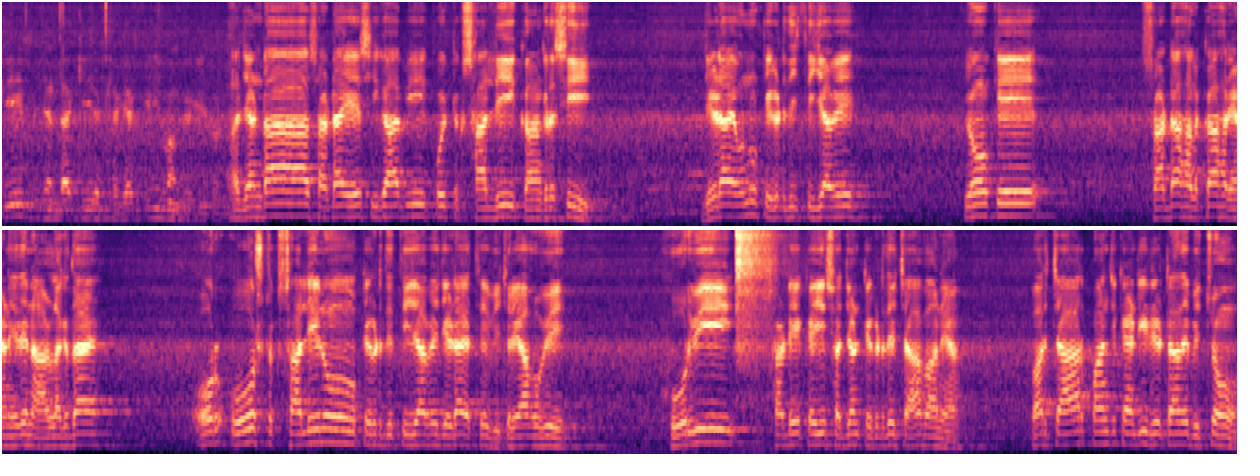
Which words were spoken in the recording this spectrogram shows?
ਕੀ ਏਜੰਡਾ ਕੀ ਰੱਖਿਆ ਗਿਆ? ਕੀ ਮੰਗ ਹੈਗੀ ਤੁਹਾਡੀ? ਏਜੰਡਾ ਸਾਡਾ ਇਹ ਸੀਗਾ ਵੀ ਕੋਈ ਟਕਸਾਲੀ ਕਾਂਗਰਸੀ ਜਿਹੜਾ ਹੈ ਉਹਨੂੰ ਟਿਕਟ ਦਿੱਤੀ ਜਾਵੇ ਕਿਉਂਕਿ ਸਾਡਾ ਹਲਕਾ ਹਰਿਆਣੇ ਦੇ ਨਾਲ ਲੱਗਦਾ ਹੈ। ਔਰ ਉਸ ਟਕਸਾਲੀ ਨੂੰ ਟਿਕਟ ਦਿੱਤੀ ਜਾਵੇ ਜਿਹੜਾ ਇੱਥੇ ਵਿਚਰਿਆ ਹੋਵੇ। ਹੋਰ ਵੀ ਸਾਡੇ ਕਈ ਸੱਜਣ ਟਿਕਟ ਦੇ ਚਾਹਵਾਨ ਆ। ਪਰ ਚਾਰ ਪੰਜ ਕੈਂਡੀਡੇਟਾਂ ਦੇ ਵਿੱਚੋਂ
